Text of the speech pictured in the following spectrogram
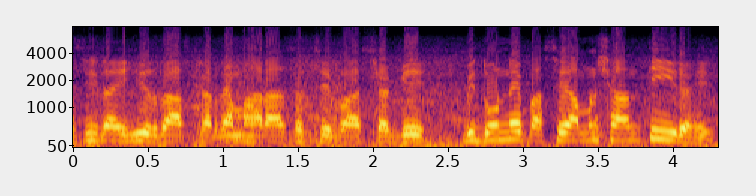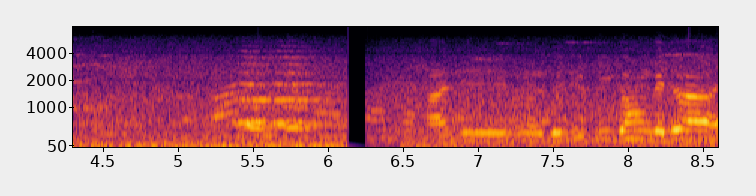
ਅਸੀਂ ਤਾਂ ਇਹੀ ਅਰਦਾਸ ਕਰਦੇ ਹਾਂ ਮਹਾਰਾਜ ਸੱਚੇ ਪਾਤਸ਼ਾਹ ਅੱਗੇ ਵੀ ਦੋਨੇ ਪਾਸੇ ਅਮਨ ਸ਼ਾਂਤੀ ਹੀ ਰਹੇ। ਹਾਂਜੀ ਮੰਗੂ ਜੀ ਕੀ ਕਹੋਗੇ ਜੋ ਆਹ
